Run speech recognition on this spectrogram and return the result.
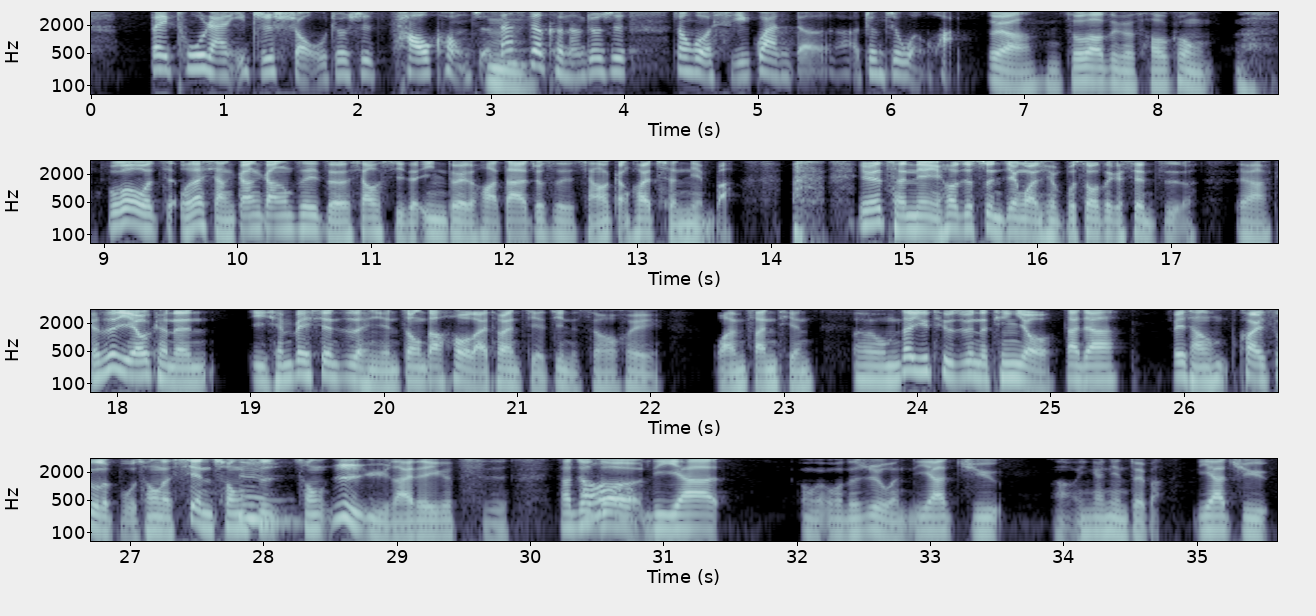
被突然一只手就是操控着，但是这可能就是中国习惯的呃政治文化。对啊，你说到这个操控，啊 不过我我在想，刚刚这一则消息的应对的话，大家就是想要赶快成年吧，因为成年以后就瞬间完全不受这个限制了，对啊。可是也有可能以前被限制得很严重，到后来突然解禁的时候会玩翻天。呃，我们在 YouTube 这边的听友，大家非常快速的补充了“现充”是从日语来的一个词，它叫做哦 “lia”，我我的日文 “lia ju” 啊，应该念对吧？“lia ju”。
